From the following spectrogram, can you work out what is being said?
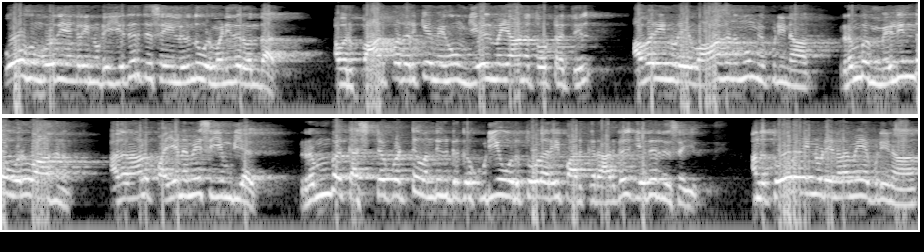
போகும்போது எங்களினுடைய எதிர் திசையிலிருந்து ஒரு மனிதர் வந்தார். அவர் பார்ப்பதற்கே மிகவும் ஏழ்மையான தோற்றத்தில் அவரினுடைய வாகனமும் எப்படின்னா ரொம்ப மெலிந்த ஒரு வாகனம். அதனால பயணமே செய்ய முடியாது. ரொம்ப கஷ்டப்பட்டு வந்துகிட்டு இருக்கக்கூடிய ஒரு தோழரை பார்க்கிறார்கள் எதிர் திசையில். அந்த தோழரினுடைய நிலைமை எப்படின்னா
